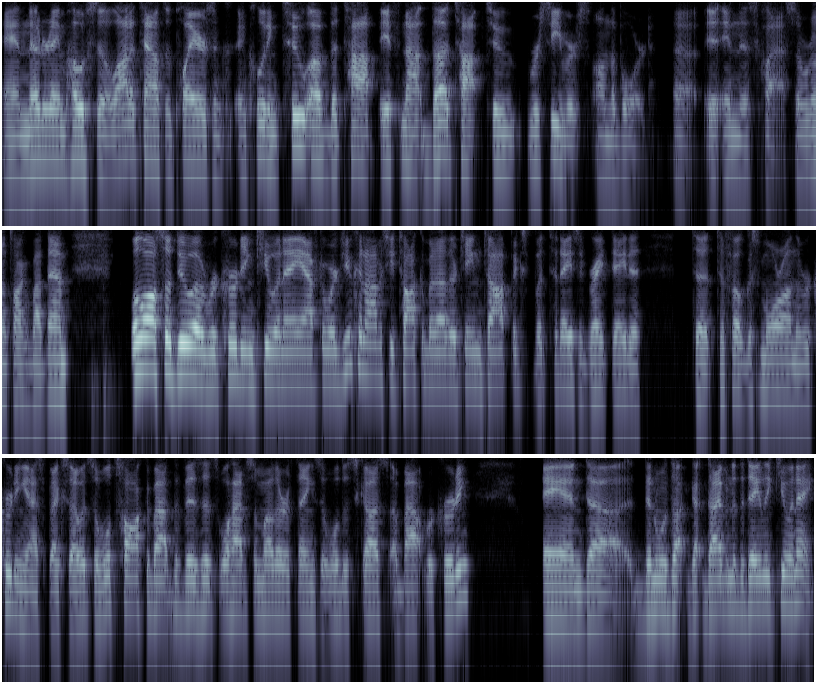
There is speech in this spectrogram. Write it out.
And Notre Dame hosted a lot of talented players, including two of the top, if not the top two receivers on the board uh, in this class. So we're going to talk about them. We'll also do a recruiting Q and A afterwards. You can obviously talk about other team topics, but today's a great day to, to to focus more on the recruiting aspects of it. So we'll talk about the visits. We'll have some other things that we'll discuss about recruiting, and uh, then we'll d- dive into the daily Q and A.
